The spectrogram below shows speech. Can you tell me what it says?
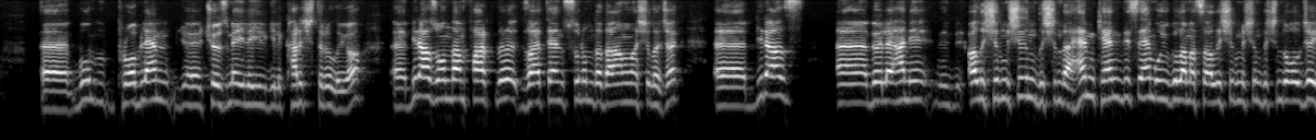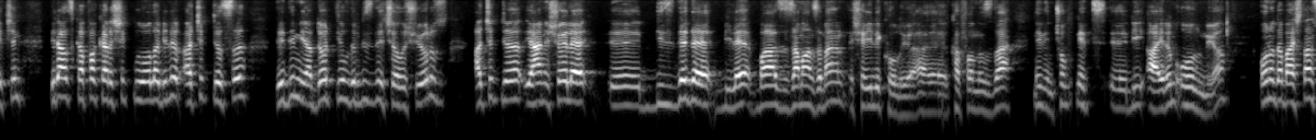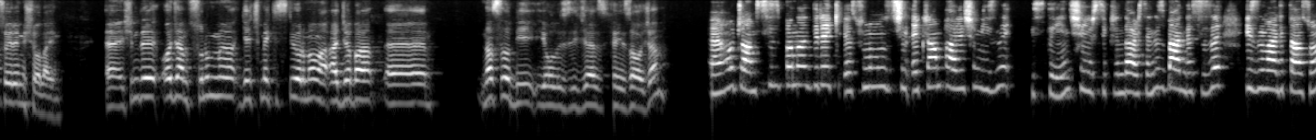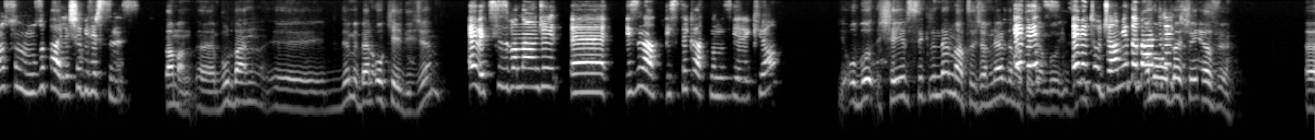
E, bu problem e, çözme ile ilgili karıştırılıyor. E, biraz ondan farklı zaten sunumda da anlaşılacak. E, biraz e, böyle hani alışılmışın dışında hem kendisi hem uygulaması alışılmışın dışında olacağı için biraz kafa karışıklığı olabilir. Açıkçası dedim ya dört yıldır biz de çalışıyoruz. Açıkça yani şöyle e, bizde de bile bazı zaman zaman şeylik oluyor e, kafamızda ne diyeyim çok net e, bir ayrım olmuyor. Onu da baştan söylemiş olayım. E, şimdi hocam sunumu geçmek istiyorum ama acaba e, nasıl bir yol izleyeceğiz Feyza hocam? E, hocam siz bana direkt e, sunumunuz için ekran paylaşım izni isteyin, şehir screen derseniz ben de size izin verdikten sonra sunumunuzu paylaşabilirsiniz. Tamam. E, buradan e, değil mi? Ben okey diyeceğim. Evet. Siz bana önce e, izin at, istek atmanız gerekiyor. O bu şehir screen'den mi atacağım? Nereden evet, atacağım bu izin? Evet hocam ya da ben Ama direkt... orada şey yazıyor. Ee,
